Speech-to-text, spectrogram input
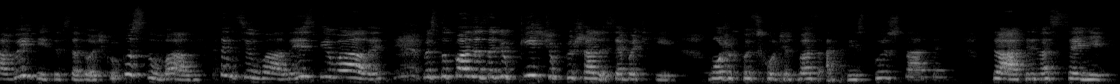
А ви, діти в садочку, пустували, танцювали і співали, виступали за любки, щоб пишалися батьки. Може, хтось хоче з вас артисткою стати, в театрі на сцені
